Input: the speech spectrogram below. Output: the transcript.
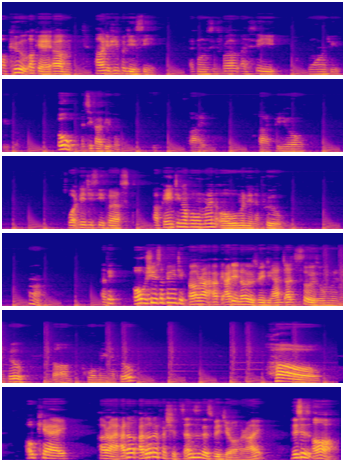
oh cool. Okay. Um, how many people do you see? I can only see frog. I see one or two people. Oh, I see five people. Five people. What did you see first? A painting of a woman or a woman in a pool? Huh. I think. Oh, she's a painting. Alright, okay. I didn't know it was painting. I, I just thought it was a woman in a pool. So, a woman in a pool. Oh. Okay. Alright, I don't I don't know if I should censor this video, alright? This is art,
